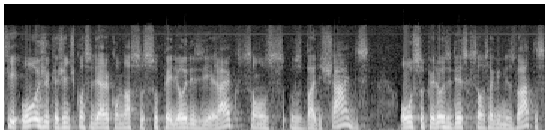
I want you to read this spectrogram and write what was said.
que hoje que a gente considera como nossos superiores hierárquicos são os, os Barishads, ou superiores deles que são os Agnisvatas,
